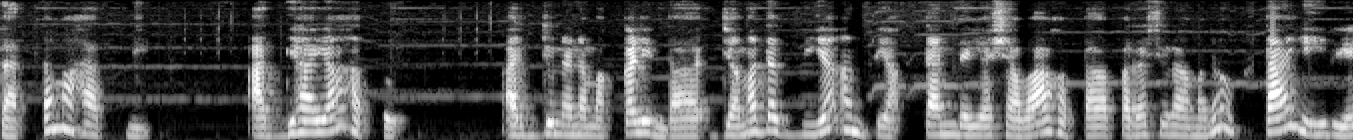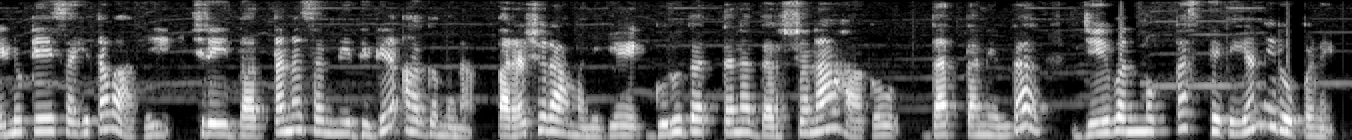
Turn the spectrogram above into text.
ದತ್ತ ಮಹಾತ್ಮೆ ಅಧ್ಯಾಯ ಹತ್ತು ಅರ್ಜುನನ ಮಕ್ಕಳಿಂದ ಜಮದಗ್ನಿಯ ಅಂತ್ಯ. ತಂದೆಯ ಶವ ಹೊತ್ತ ಪರಶುರಾಮನು ತಾಯಿ ರೇಣುಕೆ ಸಹಿತವಾಗಿ ಶ್ರೀ ದತ್ತನ ಸನ್ನಿಧಿಗೆ ಆಗಮನ. ಪರಶುರಾಮನಿಗೆ ಗುರುದತ್ತನ ದರ್ಶನ ಹಾಗೂ ದತ್ತನಿಂದ ಜೀವನ್ಮುಕ್ತ ಸ್ಥಿತಿಯ ನಿರೂಪಣೆ.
